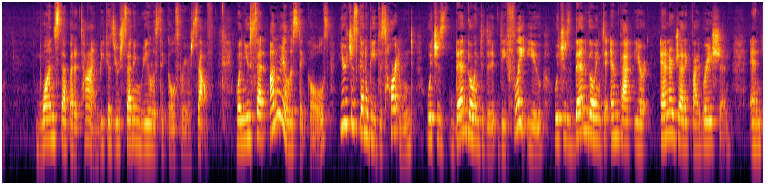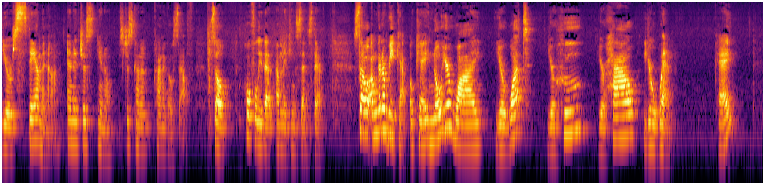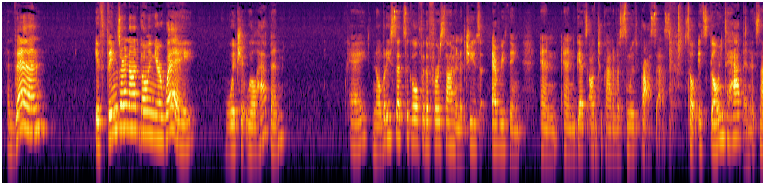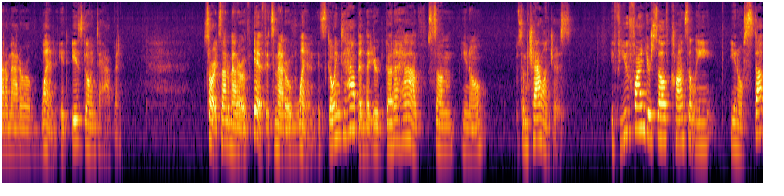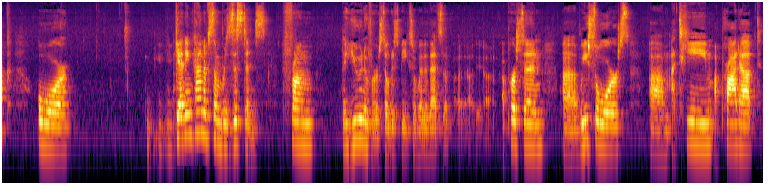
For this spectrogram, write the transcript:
one step at a time because you're setting realistic goals for yourself. When you set unrealistic goals, you're just going to be disheartened, which is then going to de- deflate you, which is then going to impact your energetic vibration and your stamina and it just, you know, it's just going to kind of go south. So, hopefully that I'm making sense there. So I'm going to recap, okay? Know your why, your what, your who, your how, your when. Okay? And then, if things are not going your way, which it will happen, okay? Nobody sets a goal for the first time and achieves everything and and gets onto kind of a smooth process. So it's going to happen. It's not a matter of when. It is going to happen sorry, it's not a matter of if, it's a matter of when. It's going to happen that you're gonna have some, you know, some challenges. If you find yourself constantly, you know, stuck or getting kind of some resistance from the universe, so to speak, so whether that's a, a, a person, a resource, um, a team, a product,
